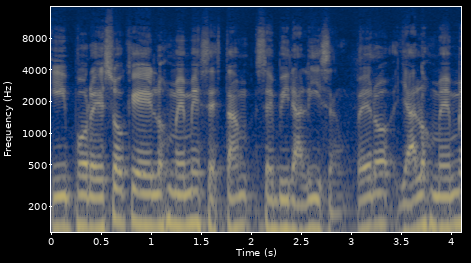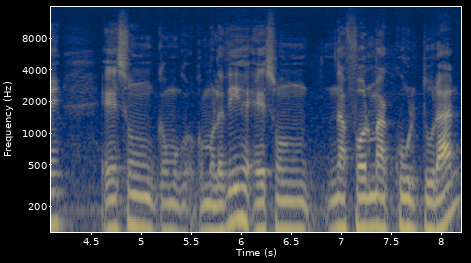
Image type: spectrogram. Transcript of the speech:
Y por eso que los memes se están, se viralizan. Pero ya los memes es un, como, como les dije, es un- una forma cultural.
